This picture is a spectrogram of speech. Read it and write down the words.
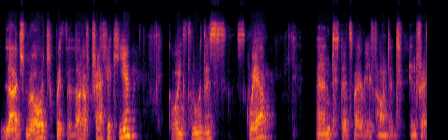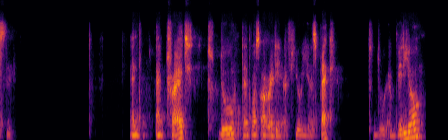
large road with a lot of traffic here going through this square. And that's why we found it interesting. And I tried to do, that was already a few years back, to do a video.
